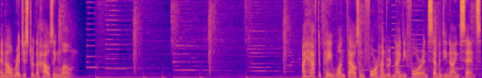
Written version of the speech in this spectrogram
and I'll register the housing loan. I have to pay $1,494 and 79 cents.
